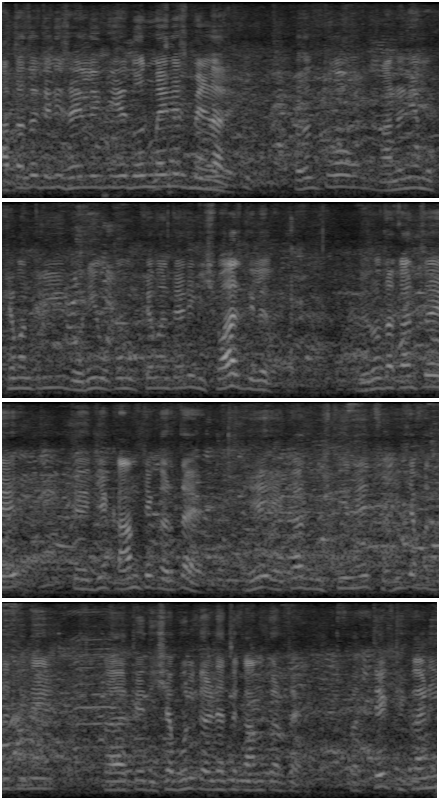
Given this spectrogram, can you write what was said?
आता तर त्यांनी सांगितले की हे दोन महिनेच मिळणार आहे. परंतु माननीय मुख्यमंत्री दोन्ही उपमुख्यमंत्र्यांनी विश्वास दिलेला आहे. विरोधकांचे ते जे काम ते करत आहेत हे एका दृष्टीने चुकीच्या पद्धतीने ते दिशाभूल करण्याचं काम करत आहे प्रत्येक ठिकाणी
